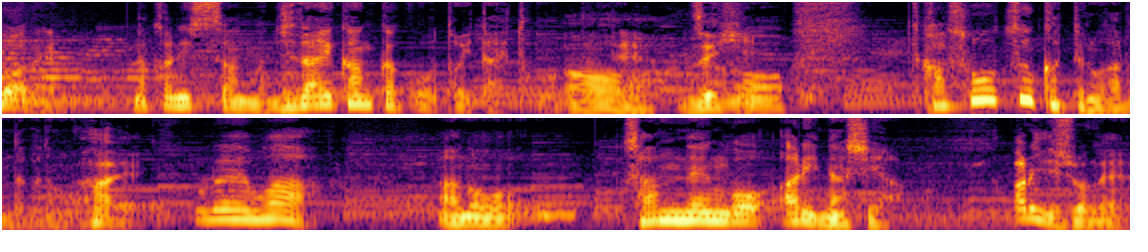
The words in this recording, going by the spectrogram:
今日はね中西さんの時代感覚を問いたいと思っててぜひ。仮想通貨っていうのがあるんだけども、はい、これはあの3年後ありなしや。ありでしょうね、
